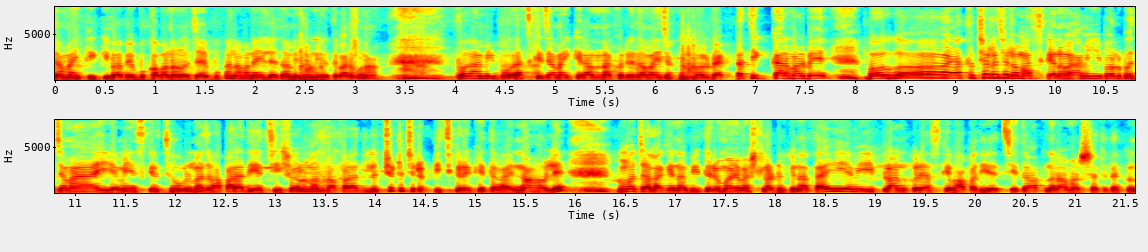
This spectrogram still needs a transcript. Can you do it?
জামাইকে কীভাবে বোকা বানানো যায়? বোকা না বানাইলে তো আমি ধনী হতে পারব না। তো আমি আজকে জামাইকে রান্না করে জামাই যখন বলবে, একটা চিৎকার মারবে। বউ গো, এত ছোট ছোট মাছ কেন? আমি বলব, জামাই, আমি আজকে শোল মাছ ভাপারা দিয়েছি। শোল মাছ ভাপারা দিলে ছোট ছোট পিচ করে খেতে হয়। না হলে মজা লাগে না, ভিতরে ময় মশলা ঢুকে না। তাই আমি এই প্ল্যান করে আজকে ভাপা দিয়েছি। তো আপনারা আমার সাথে দেখুন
